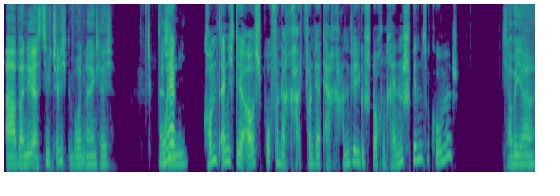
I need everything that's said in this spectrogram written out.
Aber nö, er ist ziemlich chillig geworden eigentlich. Woher Also, kommt eigentlich der Ausspruch von der, von der Tarantel gestochen Rennspinnen so komisch ich glaube ja.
